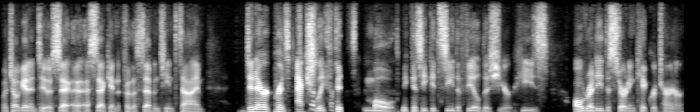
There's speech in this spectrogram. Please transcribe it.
which I'll get into a, sec- a second for the 17th time. Deneric Prince actually fits the mold because he could see the field this year. He's already the starting kick returner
